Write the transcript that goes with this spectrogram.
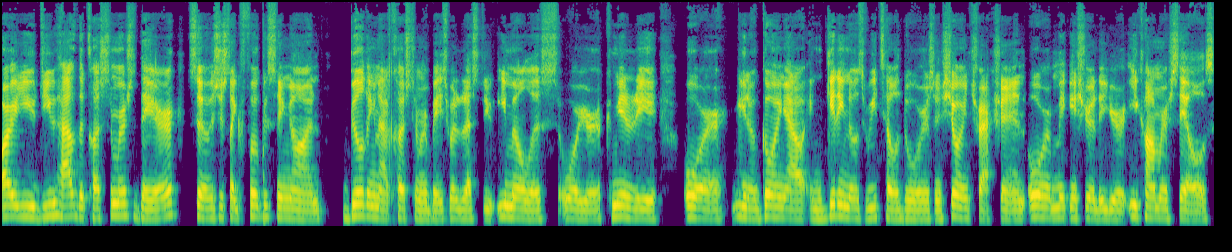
are you do you have the customers there? So it's just like focusing on building that customer base whether that's through email lists or your community or you know going out and getting those retail doors and showing traction or making sure that your e-commerce sales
